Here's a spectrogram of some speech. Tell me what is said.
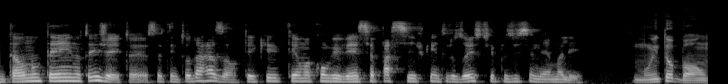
Então não tem, não tem jeito, é, você tem toda a razão. Tem que ter uma convivência pacífica entre os dois tipos de cinema ali. Muito bom.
